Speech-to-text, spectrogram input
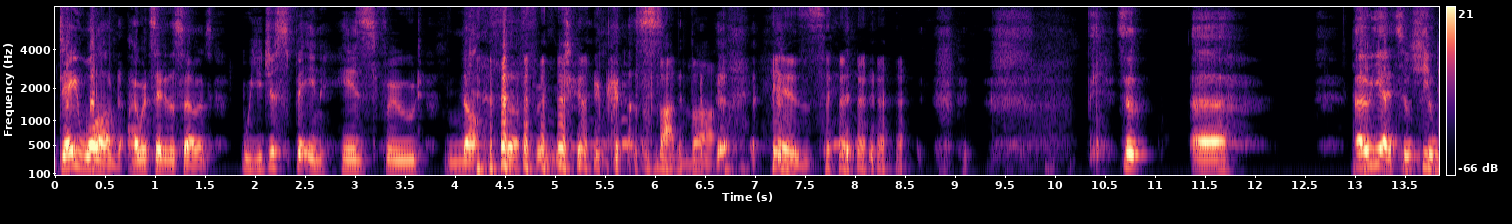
day one, I would say to the servants, will you just spit in his food, not the food? 'Cause- not the his. So, uh, oh yeah, so, so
